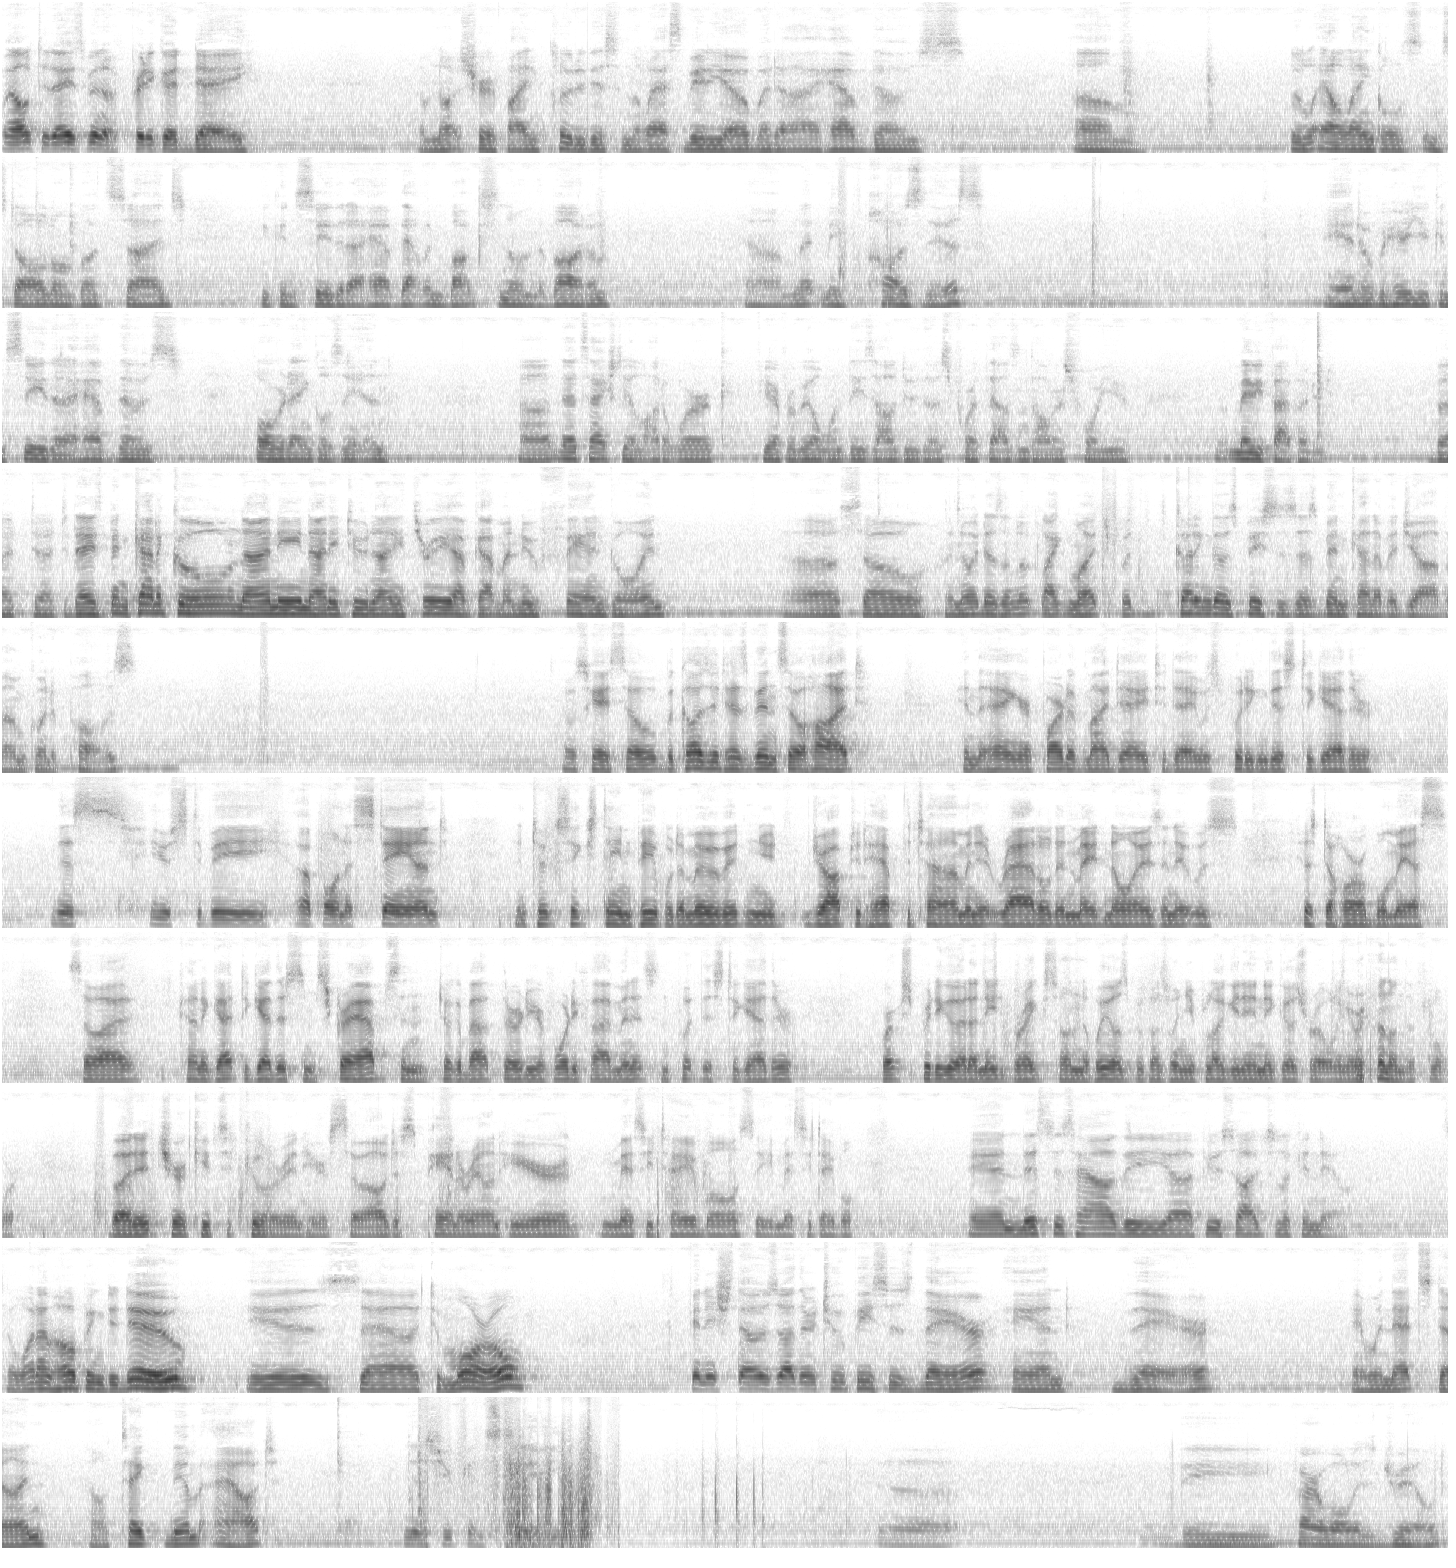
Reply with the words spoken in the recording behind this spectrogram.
Well, today's been a pretty good day. I'm not sure if I included this in the last video, but I have those um, little L angles installed on both sides. You can see that I have that one boxing on the bottom. Um, let me pause this. And over here you can see that I have those forward angles in. Uh, that's actually a lot of work. If you ever build one of these, I'll do those for $1,000 for you. Maybe 500 But uh, today's been kind of cool. 90, 92, 93. I've got my new fan going. Uh, so I know it doesn't look like much, but cutting those pieces has been kind of a job. I'm going to pause. Okay, so because it has been so hot in the hangar, part of my day today was putting this together this used to be up on a stand. It took 16 people to move it, and you dropped it half the time, and it rattled and made noise, and it was just a horrible mess. So I kind of got together some scraps and took about 30 or 45 minutes and put this together. Works pretty good. I need brakes on the wheels because when you plug it in, it goes rolling around on the floor. But it sure keeps it cooler in here. So I'll just pan around here, messy table, see, messy table and this is how the uh, fuselage is looking now. So what I'm hoping to do is uh, tomorrow finish those other two pieces there and there. And when that's done I'll take them out. As you can see uh, the firewall is drilled.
